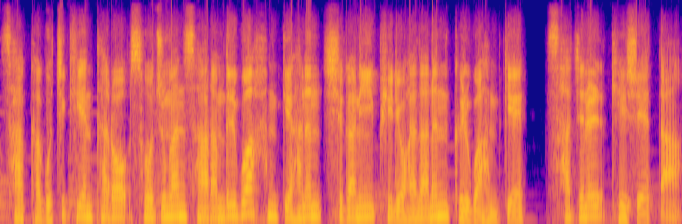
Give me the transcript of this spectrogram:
사카구치 키 엔타로 소중한 사람들과 함께하는 시간이 필요하다는 글과 함께 사진을 게시했다.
